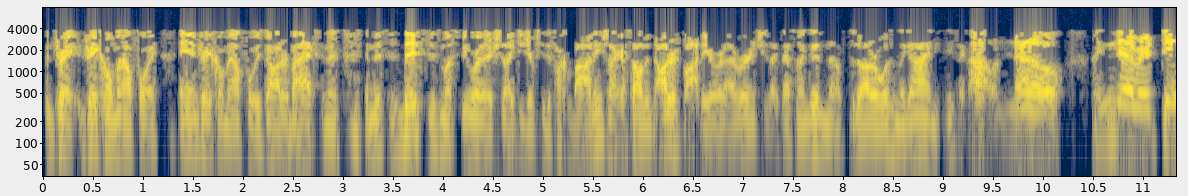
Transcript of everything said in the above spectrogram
Dra- Draco Malfoy and Draco Malfoy's daughter by accident, and this is this is must be where they're. She's like, "Did you ever see the fucking body?" She's like, "I saw the daughter's body or whatever," and she's like, "That's not good enough. The daughter wasn't the guy." And he's like, "Oh no, I never did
